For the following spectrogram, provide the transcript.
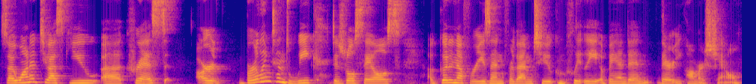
So I wanted to ask you, uh, Chris, are Burlington's weak digital sales a good enough reason for them to completely abandon their e commerce channel?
